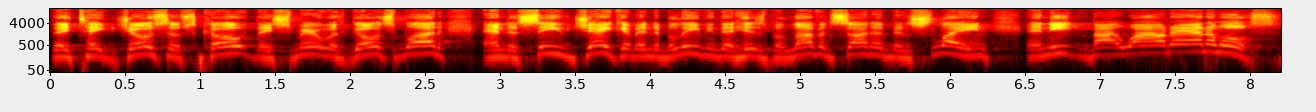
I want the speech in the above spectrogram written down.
They take Joseph's coat, they smear it with goat's blood, and deceive Jacob into believing that his beloved son had been slain and eaten by wild animals.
